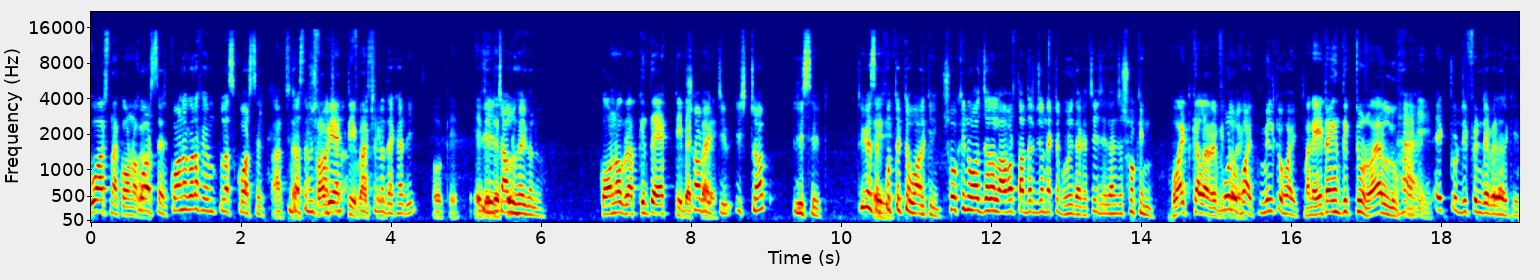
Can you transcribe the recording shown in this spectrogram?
কোয়ার্স না কর্নগা কোয়ার্সের কোয়ানোগ্রাফ এবং প্লাস কোয়ার্সের আচ্ছা, সবই active আছে। দেখা দিই। ওকে এই যে চালু হয়ে গেল। কর্নোগ্রাফ কিন্তু অ্যাক্টিভ সব অ্যাক্টিভ স্টপ রিসেট ঠিক আছে? প্রত্যেকটা ওয়ার্কিং শৌখিন ওয়াচ যারা লাভার তাদের জন্য একটা ঘড়ি দেখাচ্ছি যে যে শৌখিন। হোয়াইট কালারের ফুল ভিতরে। হোয়াইট মিল্কি হোয়াইট মানে এটা কিন্তু একটু রয়্যাল লুক নাকি? একটু ডিফারেন্ট টাইপের আর কি।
